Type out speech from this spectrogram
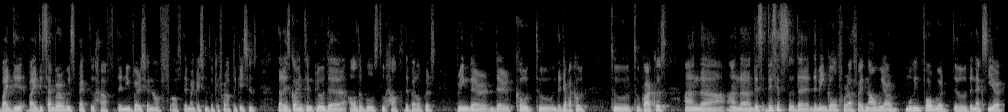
by, the, by December, we expect to have the new version of, of the migration toolkit for applications that is going to include uh, all the rules to help developers bring their their code to the Java code to to Quarkus. And uh, and uh, this this is the the main goal for us right now. We are moving forward to the next year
